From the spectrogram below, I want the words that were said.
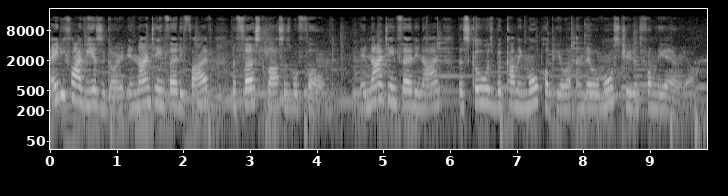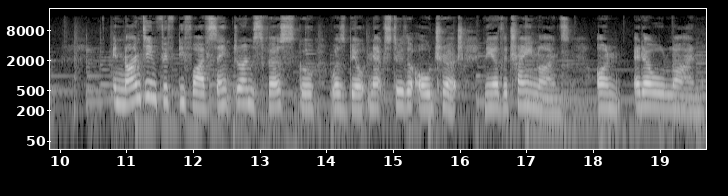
85 years ago, in 1935, the first classes were formed. In 1939, the school was becoming more popular and there were more students from the area. In 1955, St. Jerome's first school was built next to the old church near the train lines on Edel Line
